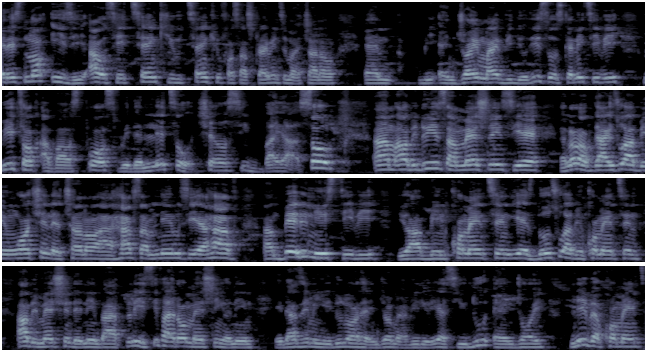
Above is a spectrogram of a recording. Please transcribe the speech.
It is not easy. I would say thank you. Thank you for subscribing to my channel and be enjoying my video. This is Osikani TV. We talk about sports with a little Chelsea bias. So um, I'll be doing some mentionings here. A lot of guys who have been watching the channel, I have some names here. I have um, Baby News TV. You have been commenting. Yes, those who have been commenting, I'll be mentioning the name. But please, if I don't mention your name, it doesn't mean you do not enjoy my video. Yes, you do enjoy. Leave a comment.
